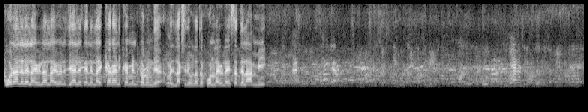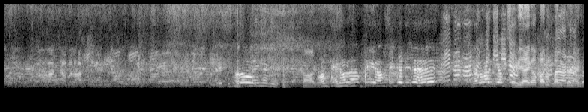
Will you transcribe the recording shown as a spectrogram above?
कोण आलेलं आहे लाईव्हला लाईव्हला जे आले त्याने लाईक करा आणि कमेंट करून द्या. म्हणजे लक्ष देऊन जातं कोण लाईव्हला आहे. सध्याला হ্যালো अभी आएगा बारीक बारीक जन आएगा।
